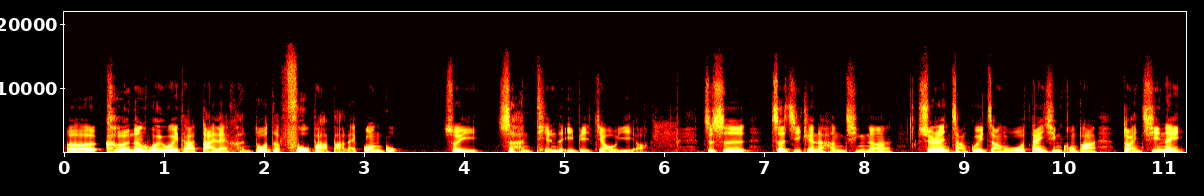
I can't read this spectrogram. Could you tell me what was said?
呃，可能会为他带来很多的富爸爸来光顾，所以是很甜的一笔交易啊。只是这几天的行情呢，虽然涨归涨，我担心恐怕短期内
